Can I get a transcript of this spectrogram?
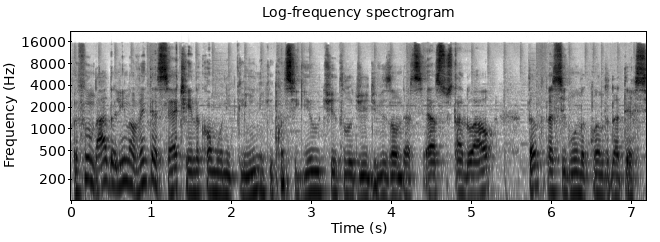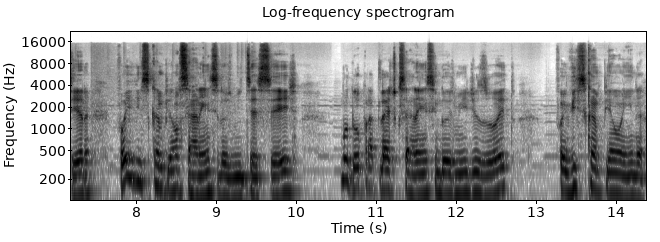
foi fundado ali em 97 ainda como Uniclinic, conseguiu o título de divisão de acesso estadual, tanto da segunda quanto da terceira. Foi vice-campeão cearense em 2016, mudou para Atlético Cearense em 2018, foi vice-campeão ainda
